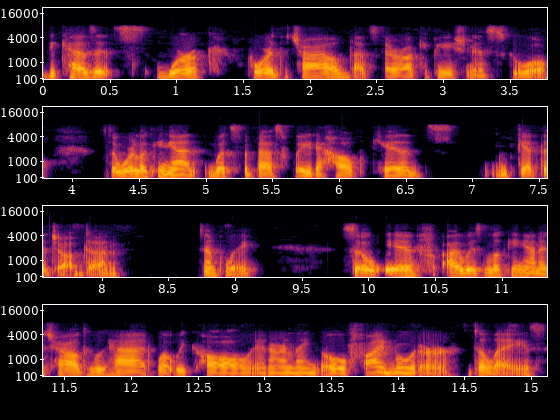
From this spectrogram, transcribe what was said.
because it's work for the child that's their occupation is school. So we're looking at what's the best way to help kids get the job done simply so if I was looking at a child who had what we call in our lingo fine motor delays,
